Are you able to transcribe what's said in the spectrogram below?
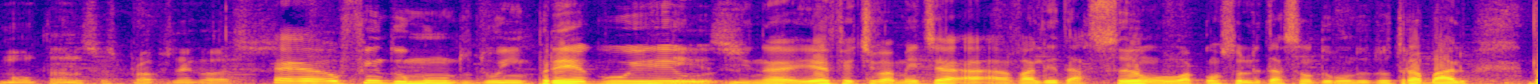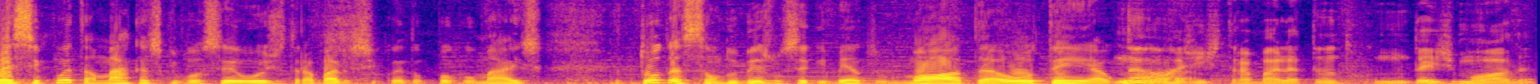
montando seus próprios negócios. É, é o fim do mundo do emprego e, e, né, e efetivamente a, a, validação ou a consolidação do mundo do trabalho. Das 50 marcas que você hoje trabalha, 50 um pouco mais, todas são do mesmo segmento? Moda ou tem alguma... Não, a gente trabalha tanto com desde moda,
